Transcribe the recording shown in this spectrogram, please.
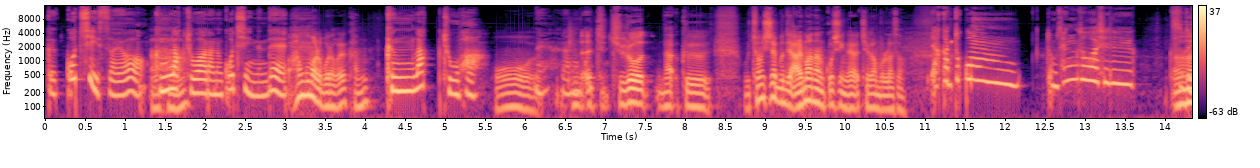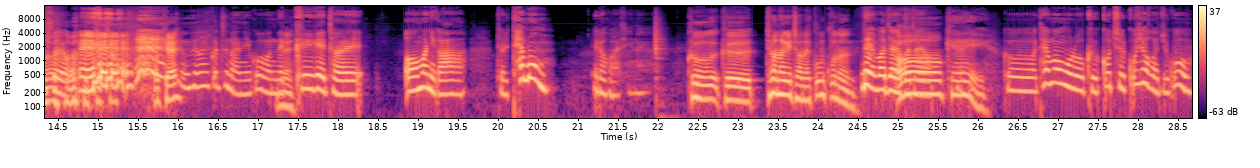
그 꽃이 있어요. 극락조화라는 꽃이 있는데 한국말로 뭐라고요? 강? 극락조화. 오. 네, 주- 주로 나, 그 청취자분들이 알만한 꽃인가요? 제가 몰라서. 약간 조금 좀 생소하실 수도 어. 있어요. 네. 오케이. 좀 흔한 꽃은 아니고 근데 네. 그게 저의 어머니가 저를 태몽이라고 하시나요? 그, 그, 태어나기 전에 꿈꾸는. 네, 맞아요. 맞아요. 오케이. 그 태몽으로 그 꽃을 꾸셔가지고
